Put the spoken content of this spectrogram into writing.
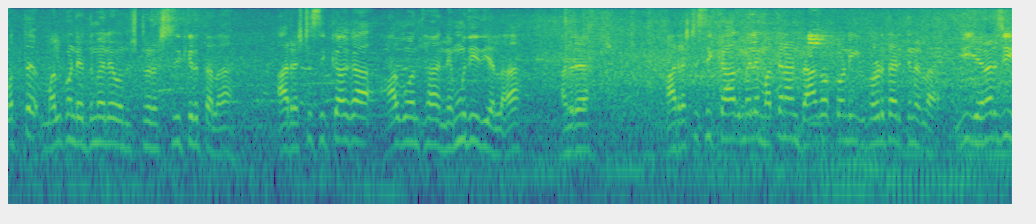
ಮತ್ತೆ ಮಲ್ಕೊಂಡು ಎದ್ದ ಮೇಲೆ ಒಂದಿಷ್ಟು ರೆಸ್ಟ್ ಸಿಕ್ಕಿರುತ್ತಲ್ಲ, ಆ ರೆಸ್ಟ್ ಸಿಕ್ಕಾಗ ಆಗುವಂತಹ ನೆಮ್ಮದಿ ಇದೆಯಲ್ಲ? ಅಂದರೆ ಆ ರೆಸ್ಟ್ ಸಿಕ್ಕಾದ ಮೇಲೆ ಮತ್ತೆ ನಾನು ಬ್ಯಾಗ್ ಹಾಕ್ಕೊಂಡು ಈಗ ಹೊರಡ್ತಾ ಇರ್ತೀನಲ್ಲ, ಈ ಎನರ್ಜಿ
